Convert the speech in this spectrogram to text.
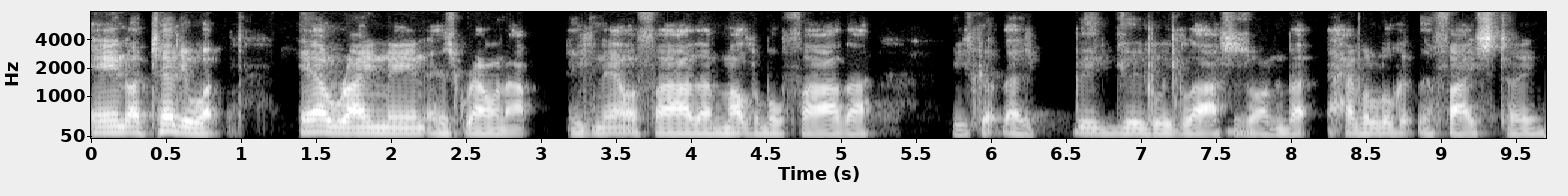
And I tell you what, our Rain Man has grown up. He's now a father, multiple father. He's got those big googly glasses on, but have a look at the face team.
